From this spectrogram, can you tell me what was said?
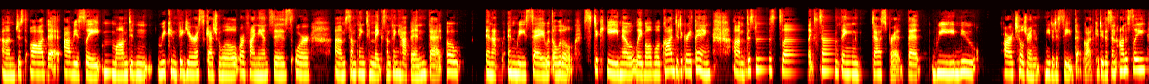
um, just awe that obviously mom didn't reconfigure a schedule or finances or um, something to make something happen. That oh, and I, and we say with a little sticky note label, "Well, God did a great thing." Um, this was like, like something desperate that we knew our children needed to see that God could do this. And honestly,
